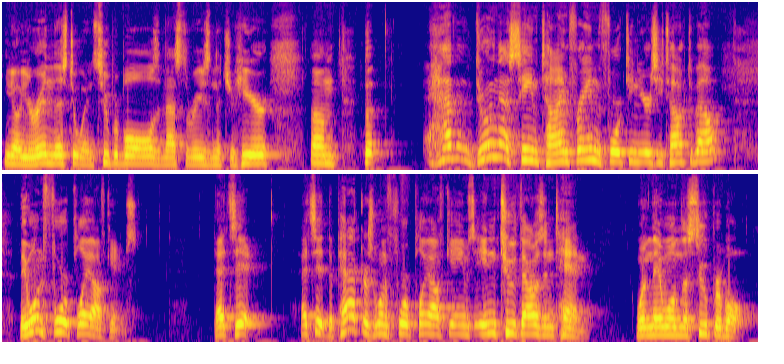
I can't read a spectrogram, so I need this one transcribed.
you know, you're in this to win Super Bowls, and that's the reason that you're here. Um, but having during that same time frame, the 14 years he talked about, they won four playoff games. That's it. That's it. The Packers won four playoff games in 2010 when they won the Super Bowl.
